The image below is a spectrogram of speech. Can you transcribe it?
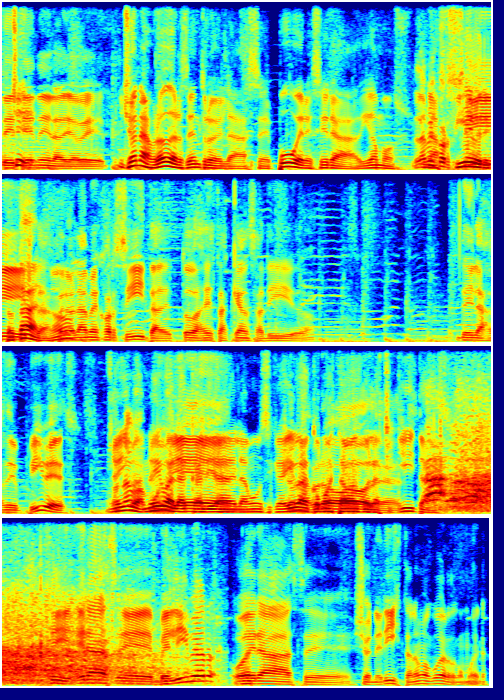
Detener la diabetes. Jonas Brothers dentro de las eh, púberes era, digamos, La una mejor fiebre total, ¿no? Pero la mejorcita de todas estas que han salido. De las de pibes. No iba, no iba la calidad de la música, iba como estaban con las chiquitas. Sí, ¿eras eh, believer o eras eh, jonerista? No me acuerdo cómo era.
